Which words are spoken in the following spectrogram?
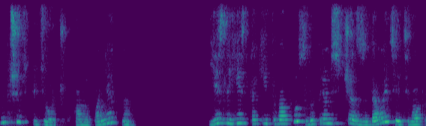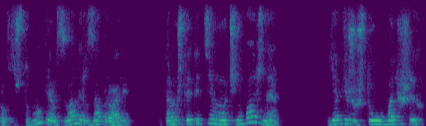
Напишите пятерочку, кому понятно. Если есть какие-то вопросы, вы прямо сейчас задавайте эти вопросы, чтобы мы прям с вами разобрали. Потому что эта тема очень важная. Я вижу, что у больших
